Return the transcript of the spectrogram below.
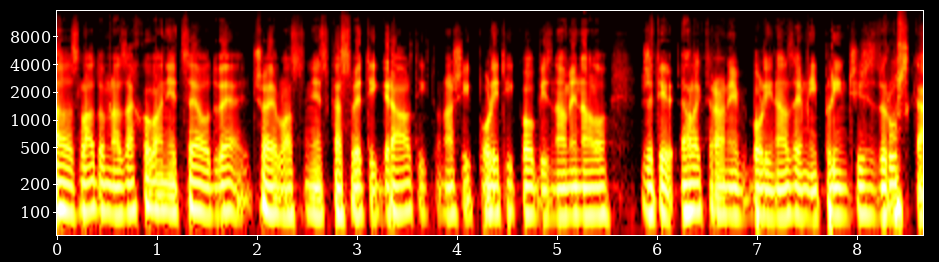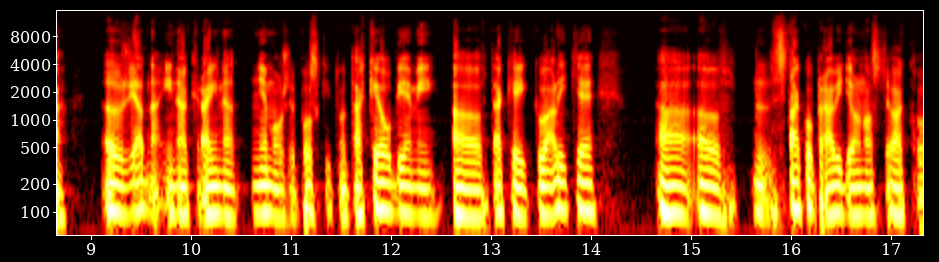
vzhľadom na zachovanie CO2, čo je vlastne dneska svetý grál. Týchto našich politikov, by znamenalo, že tie elektrárne boli na zemný plyn, čiže z Ruska žiadna iná krajina nemôže poskytnúť také objemy e, v takej kvalite e, s takou pravidelnosťou ako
